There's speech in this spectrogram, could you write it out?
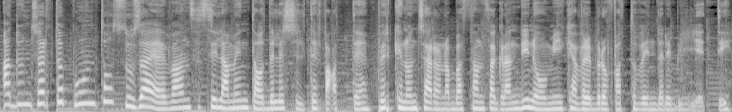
Ad un certo punto Susa Evans si lamentò delle scelte fatte perché non c'erano abbastanza grandi nomi che avrebbero fatto vendere biglietti.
